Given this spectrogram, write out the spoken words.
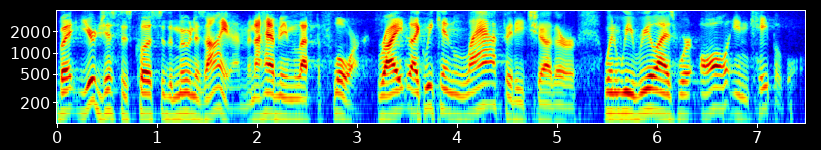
but you're just as close to the moon as I am, and I haven't even left the floor, right? Like we can laugh at each other when we realize we're all incapable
